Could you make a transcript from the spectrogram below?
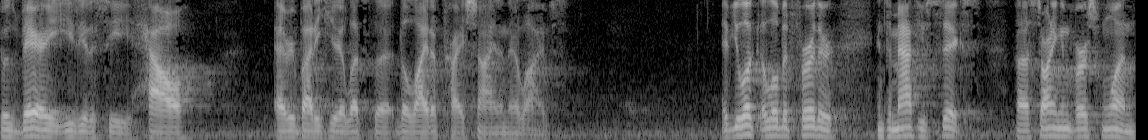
it was very easy to see how everybody here lets the, the light of Christ shine in their lives. If you look a little bit further into Matthew 6, uh, starting in verse 1, it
